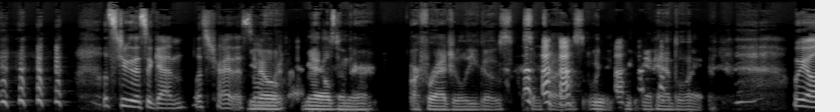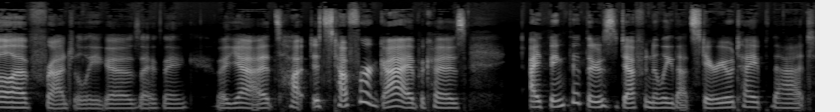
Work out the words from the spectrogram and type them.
let's do this again. Let's try this. You know, males and their our fragile egos. Sometimes we, we can't handle it. We all have fragile egos, I think. But yeah, it's hot. It's tough for a guy because I think that there's definitely that stereotype that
